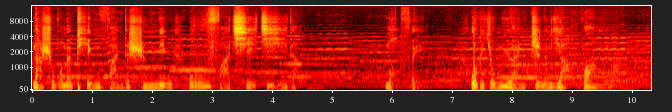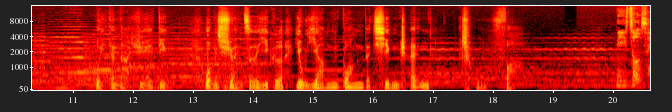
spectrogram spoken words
那是我们平凡的生命无法企及的。莫非我们永远只能仰望吗？为了那约定，我们选择一个有阳光的清晨出发。你走在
